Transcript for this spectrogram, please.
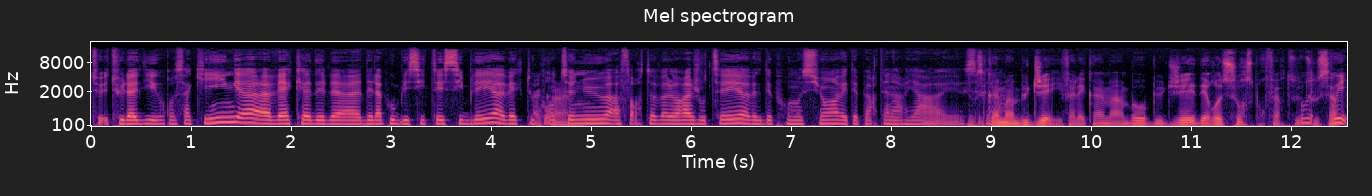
tu, tu l'as dit, gros hacking, avec de la, de la publicité ciblée, avec du Ah, contenu à forte valeur ajoutée, avec des promotions, avec des partenariats. c'est c'est quand même un budget. Il fallait quand même un beau budget et des ressources pour faire tout, Oui, tout ça. oui.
